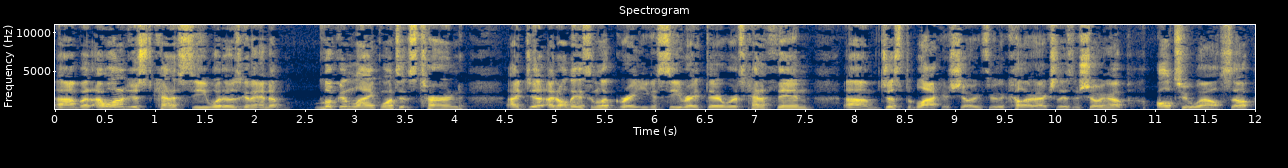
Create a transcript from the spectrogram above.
Um, but I want to just kind of see what it was going to end up looking like once it's turned. I, just, I don't think it's going to look great. You can see right there where it's kind of thin. Um, just the black is showing through. The color actually isn't showing up all too well. So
